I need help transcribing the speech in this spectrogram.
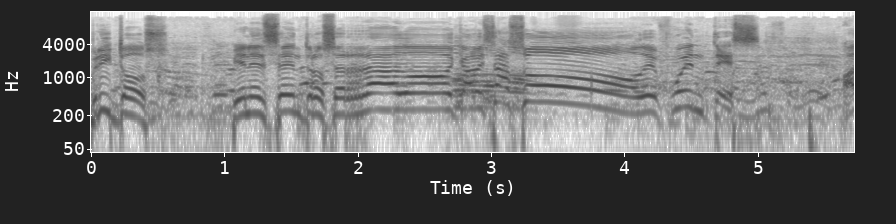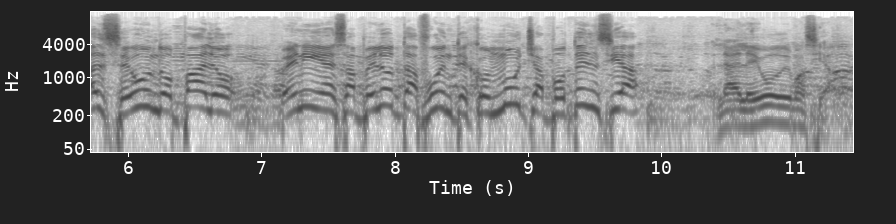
Britos, viene el centro cerrado, el cabezazo de Fuentes. Al segundo palo venía esa pelota, Fuentes con mucha potencia, la elevó demasiado.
